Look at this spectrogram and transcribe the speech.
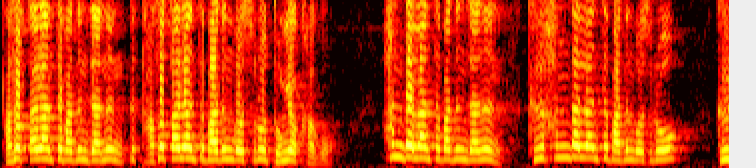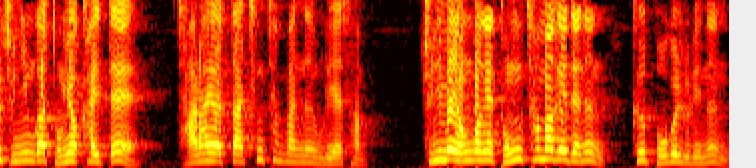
다섯 달란트 받은 자는 그 다섯 달란트 받은 것으로 동역하고 한 달란트 받은 자는 그 한 달란트 받은 것으로 그 주님과 동역할 때 잘하였다 칭찬받는 우리의 삶. 주님의 영광에 동참하게 되는 그 복을 누리는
